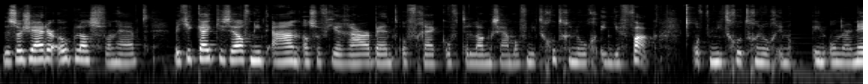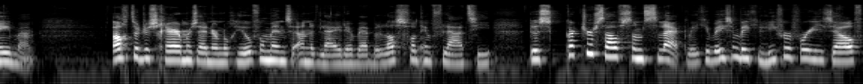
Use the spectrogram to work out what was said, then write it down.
Dus als jij er ook last van hebt, weet je, kijk jezelf niet aan alsof je raar bent of gek of te langzaam of niet goed genoeg in je vak of niet goed genoeg in, in ondernemen. Achter de schermen zijn er nog heel veel mensen aan het lijden. We hebben last van inflatie. Dus cut yourself some slack. Weet je, wees een beetje liever voor jezelf.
